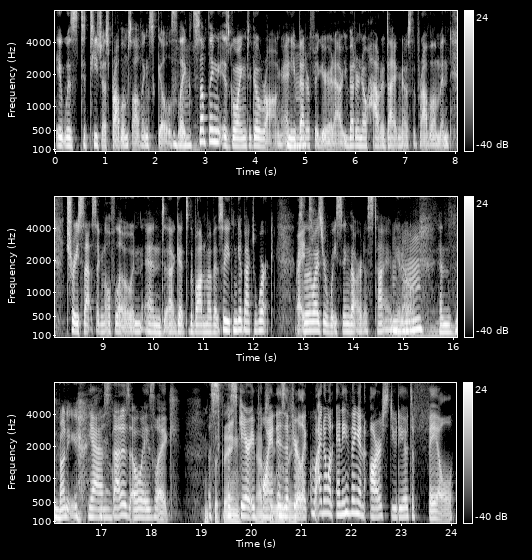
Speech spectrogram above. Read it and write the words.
it was to teach us problem solving skills. Like something is going to go wrong and you better figure it out. You better know how to diagnose the problem and trace that signal flow and, and uh, get to the bottom of it so you can get back to work. Right. So otherwise, you're wasting the artist's time, you know, and money. yes, that is always like a It's a s- the scary point is if you're like, "Well, I don't want anything in our studio to fail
